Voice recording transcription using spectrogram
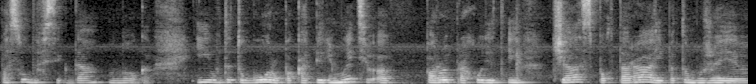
посуды всегда много. И вот эту гору пока перемыть, порой проходит и час, полтора, и потом уже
